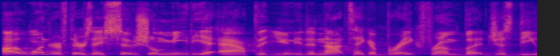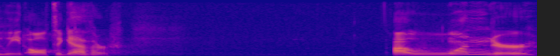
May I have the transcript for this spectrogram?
I wonder if there's a social media app that you need to not take a break from, but just delete altogether. I wonder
